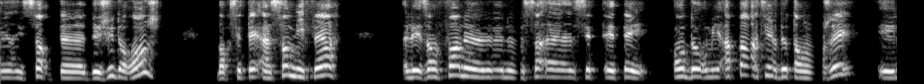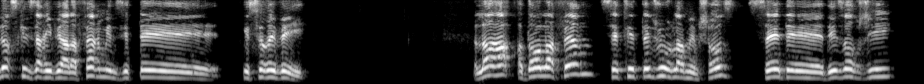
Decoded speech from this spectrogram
une sorte de, jus d'orange. Donc, c'était un somnifère. Les enfants ne, euh, étaient endormis à partir de Tanger et lorsqu'ils arrivaient à la ferme, ils étaient, ils se réveillaient. Là, dans la ferme, c'était toujours la même chose. C'est des, orgies,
